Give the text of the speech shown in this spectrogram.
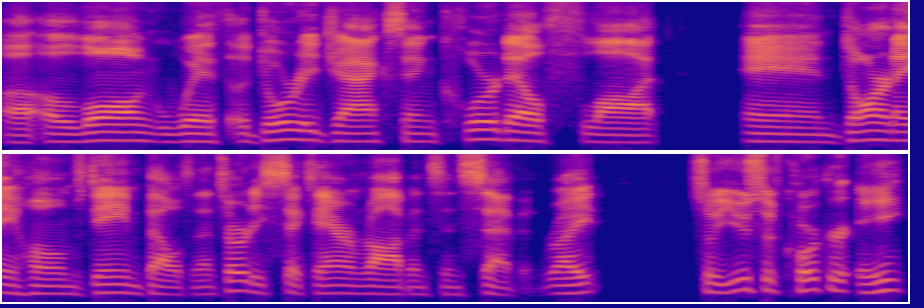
uh, along with Adoree Jackson, Cordale Flott, and Darnay Holmes, Dane Belton, that's already six. Aaron Robinson, seven, right? So Yusuf Corker, eight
